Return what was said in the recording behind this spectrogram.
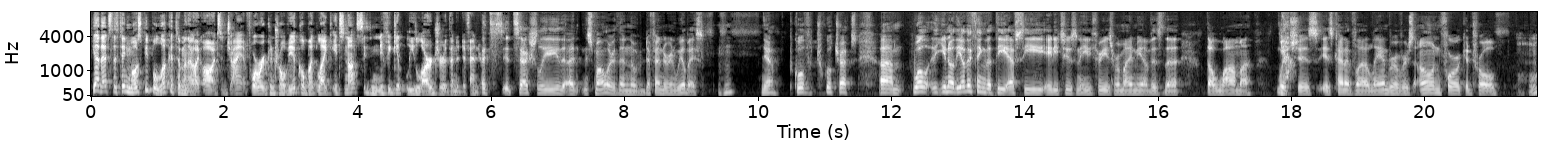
Yeah, that's the thing. Most people look at them and they're like, "Oh, it's a giant forward control vehicle," but like it's not significantly larger than a Defender. It's it's actually uh, smaller than the Defender in wheelbase. Mm-hmm. Yeah, cool, cool trucks. Um, well, you know, the other thing that the FC 82s and 83s remind me of is the the Llama, which yeah. is is kind of uh, Land Rover's own forward control mm-hmm.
